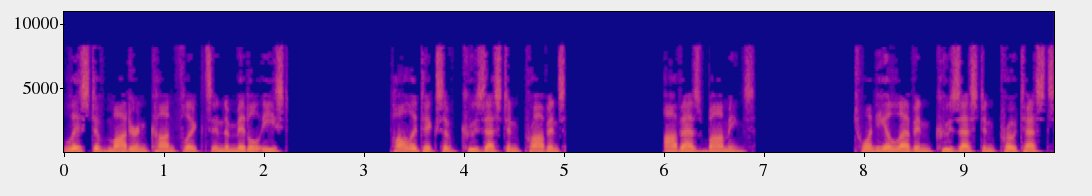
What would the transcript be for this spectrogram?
List of modern conflicts in the Middle East Politics of Khuzestan Province Avaz bombings 2011 Khuzestan protests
